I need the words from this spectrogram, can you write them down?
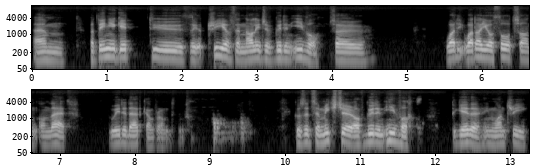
Um, but then you get to the tree of the knowledge of good and evil. So what what are your thoughts on on that where did that come from because it's a mixture of good and evil together in one tree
